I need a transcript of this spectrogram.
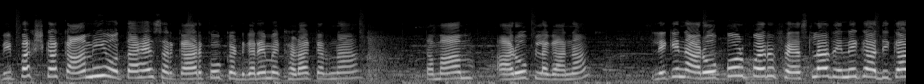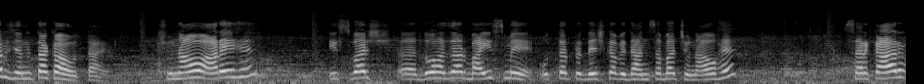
विपक्ष का काम ही होता है सरकार को कटघरे में खड़ा करना, तमाम आरोप लगाना, लेकिन आरोपों पर फैसला देने का अधिकार जनता का होता है। चुनाव आ रहे हैं। इस वर्ष 2022 में उत्तर प्रदेश का विधानसभा चुनाव है। सरकार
